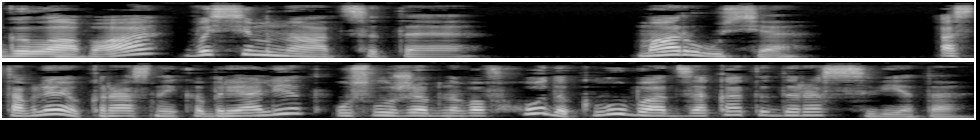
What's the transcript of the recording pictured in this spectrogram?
Глава восемнадцатая. Маруся. Оставляю красный кабриолет у служебного входа клуба от заката до рассвета.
